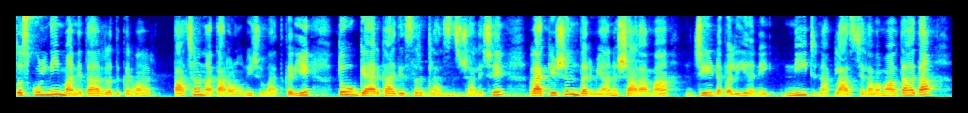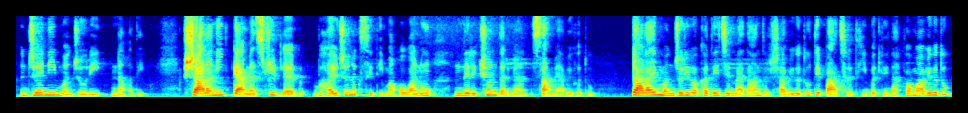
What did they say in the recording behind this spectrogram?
તો સ્કૂલની માન્યતા રદ કરવા પાછળના કારણોની જો વાત કરીએ, તો ગેરકાયદેસર ક્લાસીસ ચાલે છે. વેકેશન દરમિયાન શાળામાં જે ડબલઈ અને નીટના ક્લાસ ચલાવવામાં આવતા હતા, જેની મંજૂરી ન હતી. શાળાની કેમેસ્ટ્રી લેબ ભયજનક સ્થિતિમાં હોવાનું નિરીક્ષણ દરમિયાન સામે આવ્યું હતું. શાળાએ મંજૂરી વખતે જે મેદાન દર્શાવ્યું હતું, તે પાછળથી બદલી નાખવામાં આવ્યું હતું.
